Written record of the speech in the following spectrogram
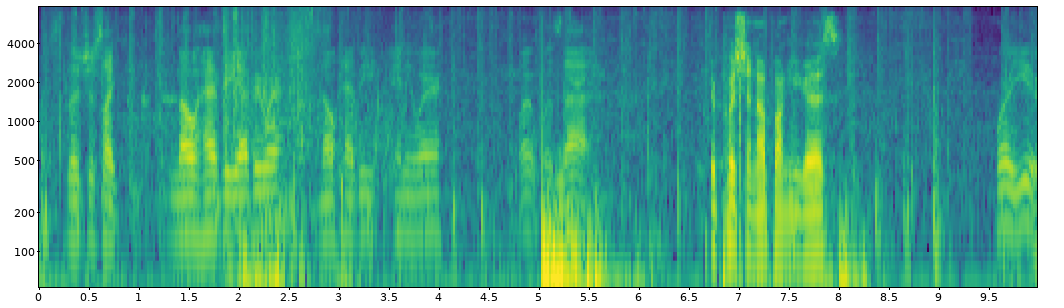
So there's just like no heavy everywhere, no heavy anywhere. What was that? They're pushing up on you guys Where are you?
